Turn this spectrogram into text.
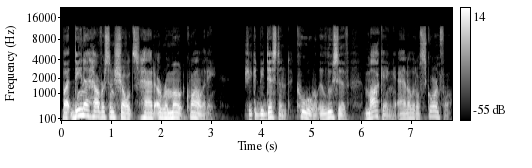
But Dena Halverson Schulz had a remote quality. She could be distant, cool, elusive, mocking, and a little scornful,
